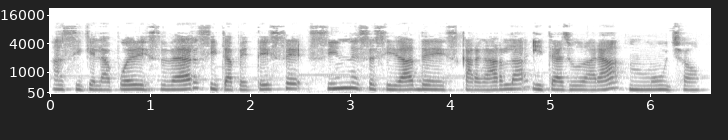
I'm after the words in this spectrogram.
así que la puedes ver si te apetece sin necesidad de descargarla y te ayudará mucho.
